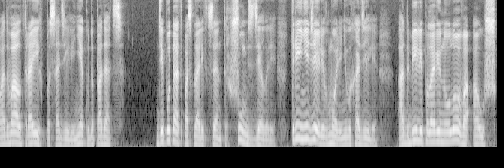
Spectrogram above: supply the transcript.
Подвал троих посадили, некуда податься. Депутат послали в центр, шум сделали. Три недели в море не выходили. Отбили половину улова, а уж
